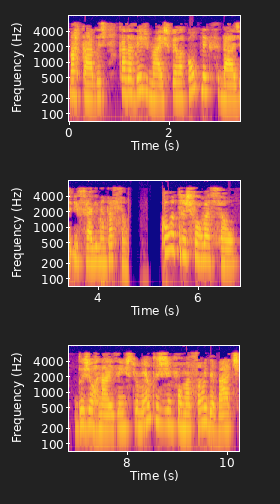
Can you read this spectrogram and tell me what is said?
marcadas cada vez mais pela complexidade e fragmentação. Com a transformação dos jornais em instrumentos de informação e debate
